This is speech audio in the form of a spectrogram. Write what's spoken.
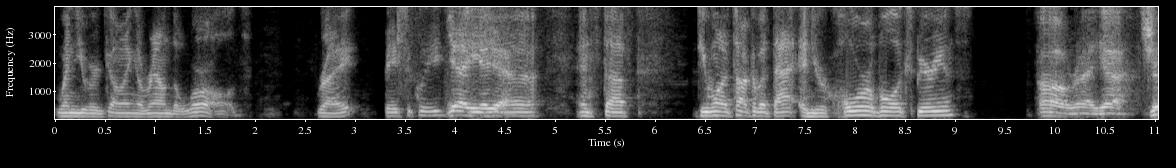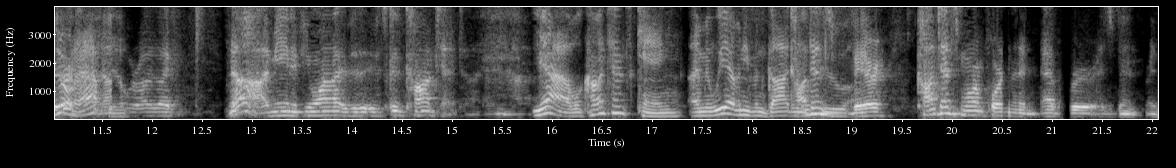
when you were going around the world, right? Basically, Yeah, yeah, yeah. And stuff. Do you want to talk about that and your horrible experience? Oh, right, yeah. You don't have No, to. like, no, I mean, if you want, if it's good content. I mean, uh, Yeah, well, content's king. I mean, we haven't even gotten content's to. very, content's more important than it ever has been right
